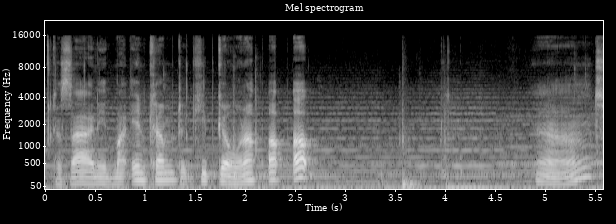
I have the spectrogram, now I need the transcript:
Because I need my income to keep going up, up, up. And...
